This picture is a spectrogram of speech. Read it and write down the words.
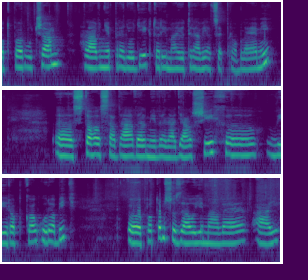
odporúčam hlavne pre ľudí, ktorí majú tráviace problémy. E, z toho sa dá veľmi veľa ďalších e, výrobkov urobiť. E, potom sú zaujímavé aj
